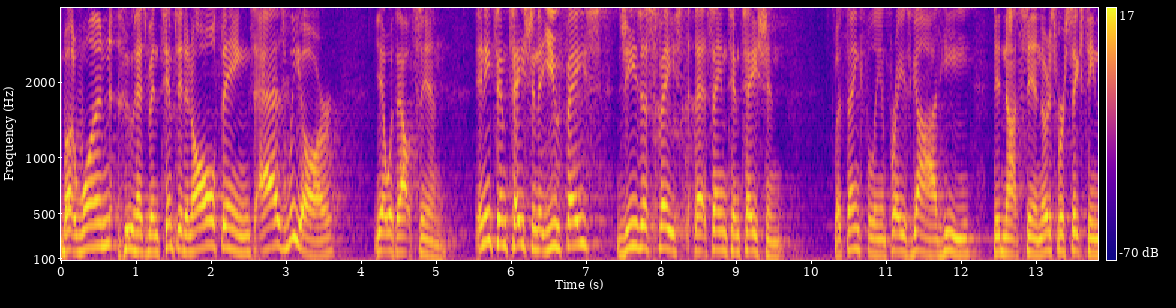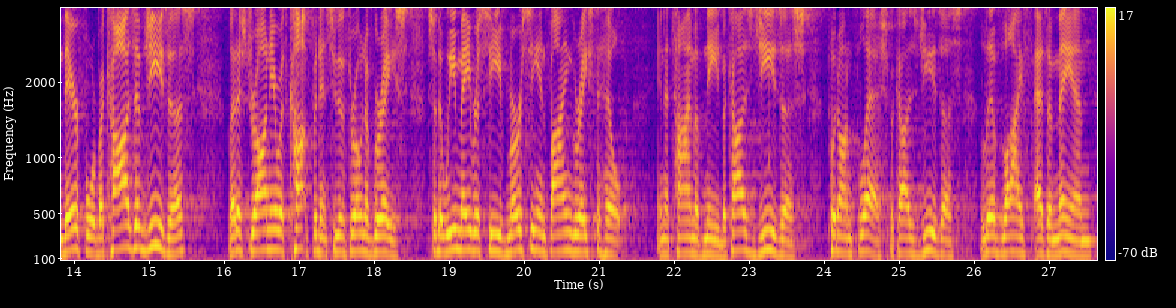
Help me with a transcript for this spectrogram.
but one who has been tempted in all things as we are yet without sin. Any temptation that you face, Jesus faced that same temptation, but thankfully and praise God, he did not sin. Notice verse 16. Therefore, because of Jesus, let us draw near with confidence to the throne of grace, so that we may receive mercy and find grace to help in a time of need. Because Jesus put on flesh, because Jesus lived life as a man,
